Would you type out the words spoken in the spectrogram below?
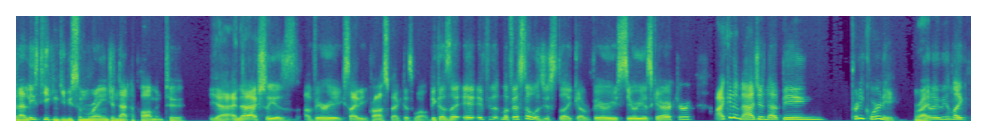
then at least he can give you some range in that department too Yeah, and that actually is a very exciting prospect as well. Because uh, if Mephisto was just like a very serious character, I could imagine that being pretty corny. Right. You know what I mean? Like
